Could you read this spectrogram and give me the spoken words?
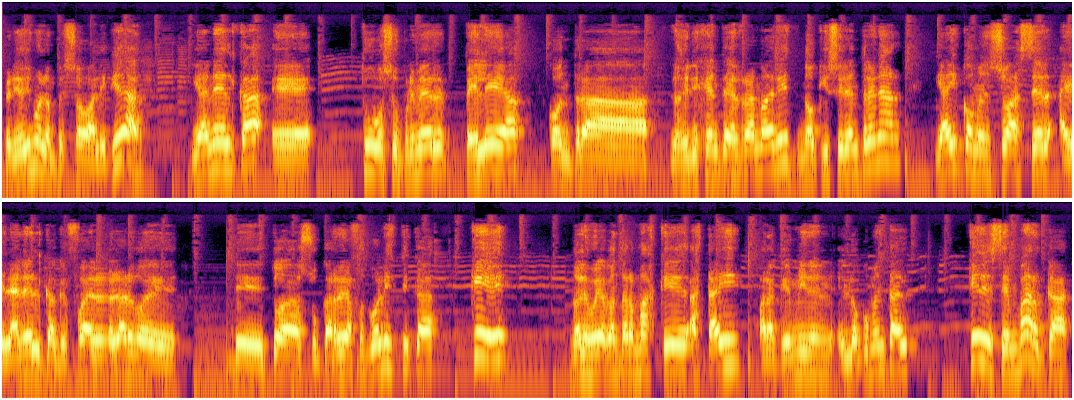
periodismo lo empezó a liquidar. Y Anelka eh, tuvo su primer pelea contra los dirigentes del Real Madrid, no quiso ir a entrenar, y ahí comenzó a ser el Anelka que fue a lo largo de, de toda su carrera futbolística, que no les voy a contar más que hasta ahí, para que miren el documental, que desembarca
